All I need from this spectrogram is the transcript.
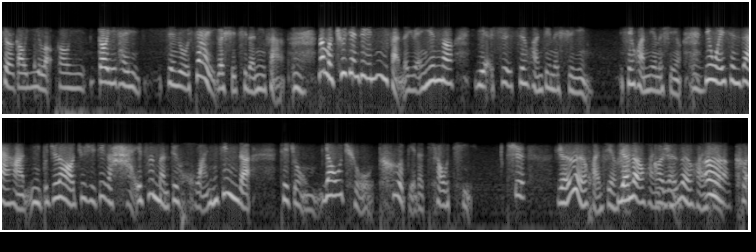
就是高一了，高一，高一开始进入下一个时期的逆反，嗯那么出现这个逆反的原因呢，也是新环境的适应。新环境的适应，嗯因为现在哈，你不知道，就是这个孩子们对环境的这种要求特别的挑剔，是人文环境，人文环境，哦人文环境嗯，可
